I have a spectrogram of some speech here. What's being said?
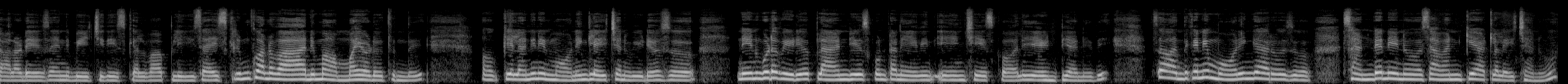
చాలా డేస్ అయింది బీచ్ తీసుకెళ్ళవా? ప్లీజ్ ఐస్ క్రీమ్ కొనవా? అని మా అమ్మాయి అడుగుతుంది. ఓకేలని నేను మార్నింగ్ లేచాను వీడియోస్ నేను కూడా వీడియో ప్లాన్ చేసుకుంటాను ఏవి ఏం చేసుకోవాలి ఏంటి అనేది. సో అందుకని మార్నింగ్ ఆ రోజు సండే నేను సెవెన్కి అట్లా లేచాను.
